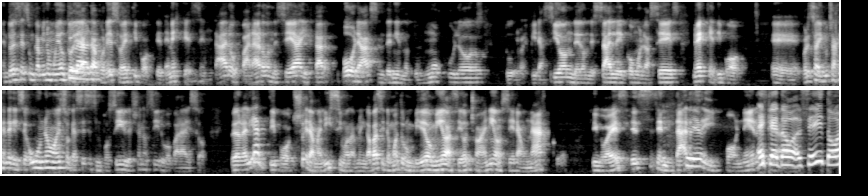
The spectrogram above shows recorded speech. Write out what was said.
Entonces es un camino muy autodidacta, por eso es tipo, te tenés que sentar o parar donde sea y estar horas entendiendo tus músculos, tu respiración, de dónde sale, cómo lo haces. No es que tipo, eh, por eso hay mucha gente que dice, uh, no, eso que haces es imposible, yo no sirvo para eso. Pero en realidad, tipo, yo era malísimo también. Capaz si te muestro un video mío hace ocho años, era un asco. Tipo, es, es sentarse y ponerse. Es que todo, sí, todo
